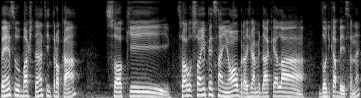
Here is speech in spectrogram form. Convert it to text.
penso bastante em trocar, só que só, só em pensar em obra já me dá aquela dor de cabeça, né?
